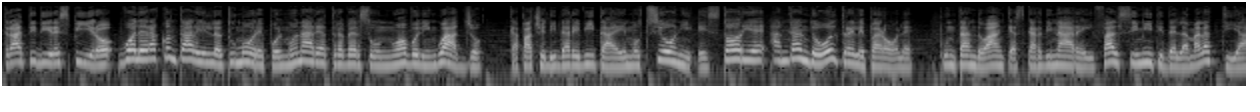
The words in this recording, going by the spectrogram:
Tratti di respiro vuole raccontare il tumore polmonare attraverso un nuovo linguaggio capace di dare vita a emozioni e storie andando oltre le parole, puntando anche a scardinare i falsi miti della malattia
